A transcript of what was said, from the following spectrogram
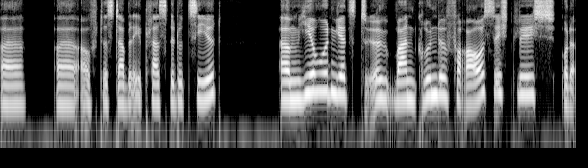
äh, äh, auf das AA Plus reduziert. Ähm, hier wurden jetzt, äh, waren Gründe voraussichtlich oder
